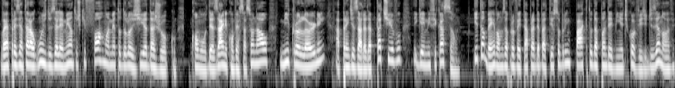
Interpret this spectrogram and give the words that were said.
vai apresentar alguns dos elementos que formam a metodologia da Joco, como design conversacional, microlearning, aprendizado adaptativo e gamificação. E também vamos aproveitar para debater sobre o impacto da pandemia de Covid-19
